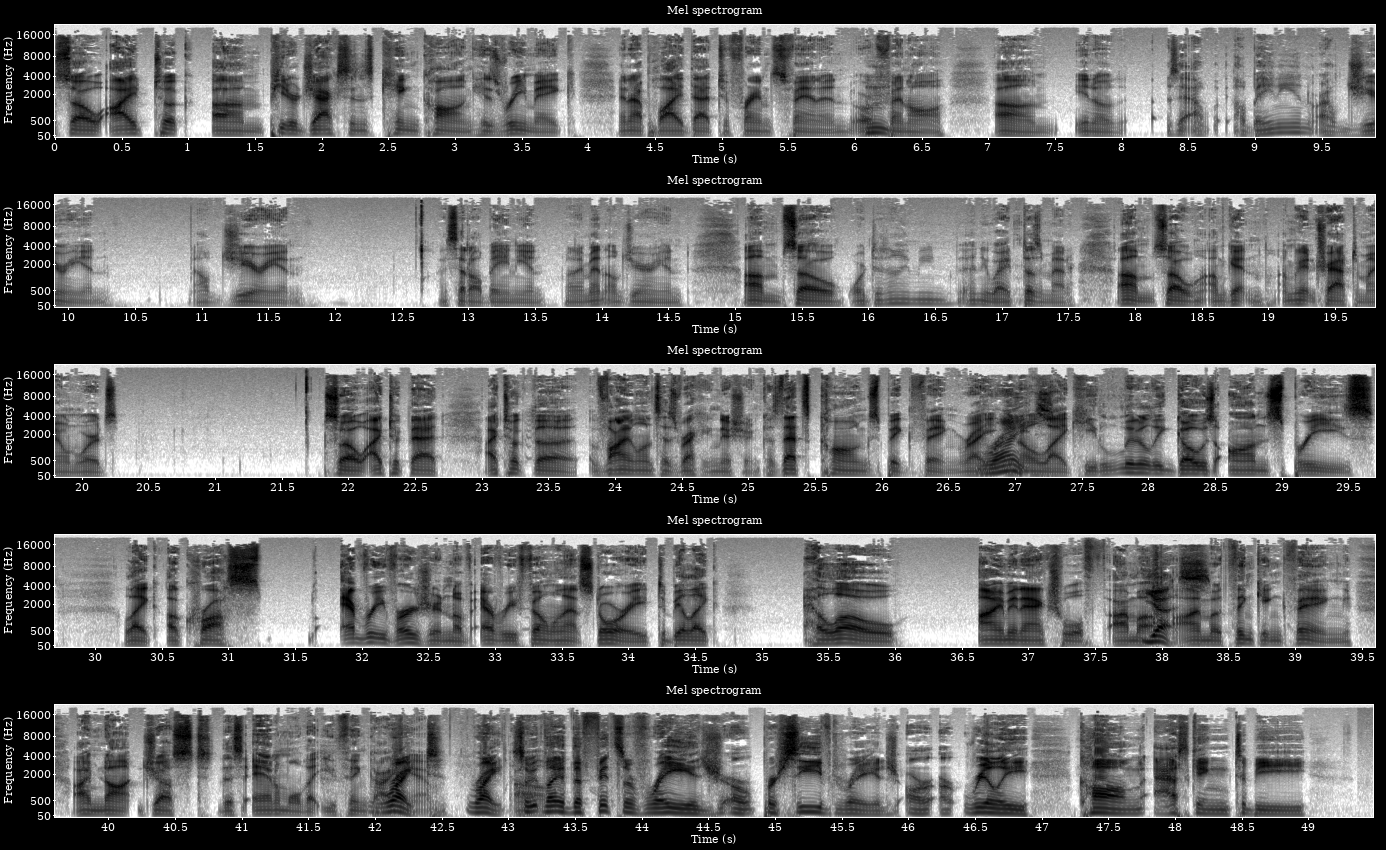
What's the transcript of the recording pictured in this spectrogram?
So I took um, Peter Jackson's King Kong, his remake, and I applied that to Frantz Fanon or Fanon. Um, you know, is it Al- Albanian or Algerian? Algerian. I said Albanian, but I meant Algerian. Um, so, or did I mean anyway? It doesn't matter. Um, so I'm getting I'm getting trapped in my own words. So I took that. I took the violence as recognition because that's Kong's big thing, right? Right. You know, like he literally goes on sprees, like across every version of every film in that story to be like, "Hello, I'm an actual. I'm a. Yes. I'm a thinking thing. I'm not just this animal that you think I right. am." Right. Right. So Um, like the fits of rage or perceived rage are, are really Kong asking to be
